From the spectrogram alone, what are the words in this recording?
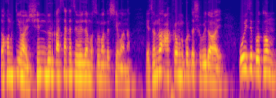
তখন কি হয়? সিন্ধুর কাছাকাছি হয়ে যায় মুসলমানদের সীমানা। এজন্য আক্রমণ করতে সুবিধা হয়। ওই যে প্রথম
